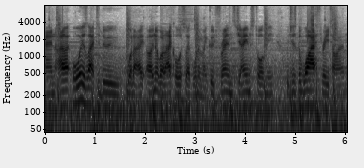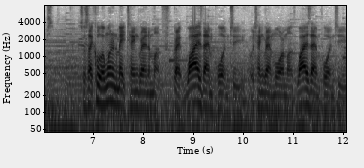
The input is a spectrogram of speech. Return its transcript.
And I always like to do what I, I know what I call, it's like one of my good friends, James taught me, which is the why three times. So it's like, cool, I wanted to make 10 grand a month. Great. Why is that important to you? Or 10 grand more a month. Why is that important to you?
